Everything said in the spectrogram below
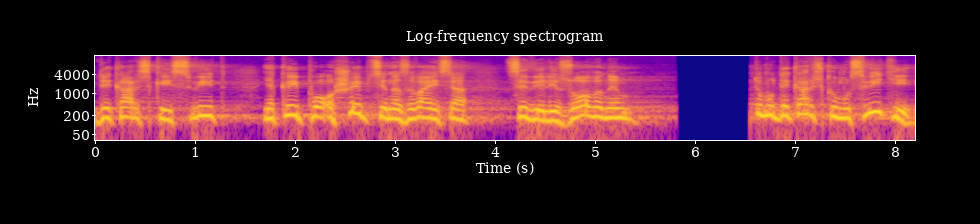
дикарський світ, який по ошибці називається цивілізованим. В тому дикарському світі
